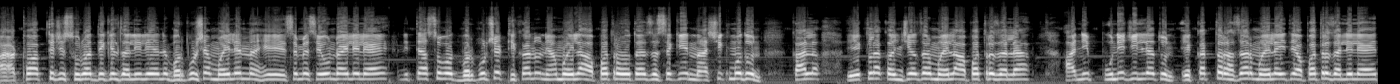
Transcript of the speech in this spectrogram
आठव्या हप्त्याची सुरुवात देखील झालेली आहे आणि भरपूरशा महिलांना हे एस एम एस येऊन राहिलेले आहे. आणि त्यासोबत भरपूरशा ठिकाणून ह्या महिला अपात्र होत आहेत. जसे की नाशिकमधून काल एक लाख ऐंशी हजार महिला अपात्र झाल्या आणि पुणे जिल्ह्यातून एकाहत्तर हजार महिला इथे अपात्र झालेल्या आहेत.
